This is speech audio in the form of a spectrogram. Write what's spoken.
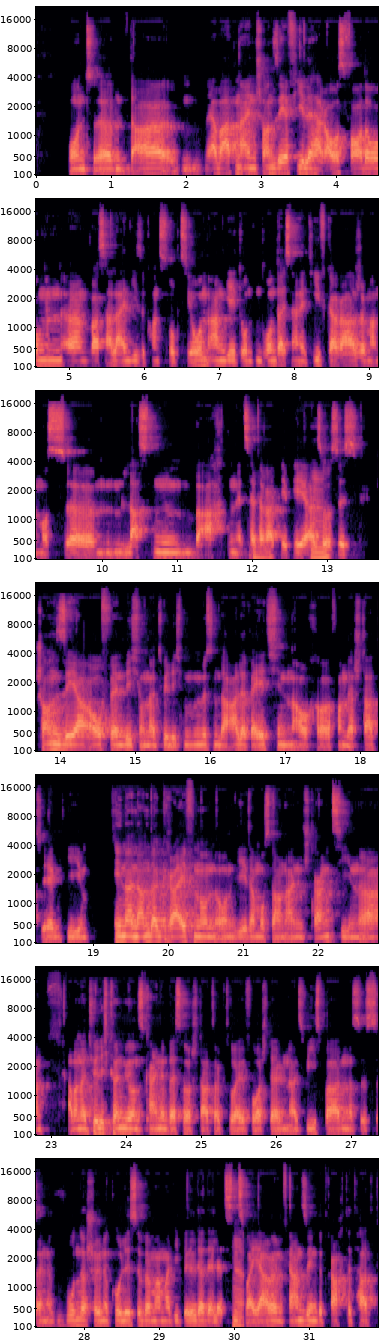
Und ähm, da erwarten einen schon sehr viele Herausforderungen, ähm, was allein diese Konstruktion angeht. Unten drunter ist eine Tiefgarage, man muss ähm, Lasten beachten etc. Mhm. pp. Also mhm. es ist schon sehr aufwendig und natürlich müssen da alle Rädchen auch äh, von der Stadt irgendwie ineinander greifen und, und jeder muss da an einem Strang ziehen. Äh, aber natürlich können wir uns keine bessere Stadt aktuell vorstellen als Wiesbaden. Das ist eine wunderschöne Kulisse, wenn man mal die Bilder der letzten ja. zwei Jahre im Fernsehen betrachtet hat.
